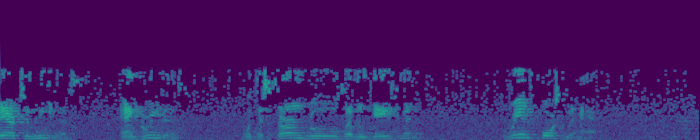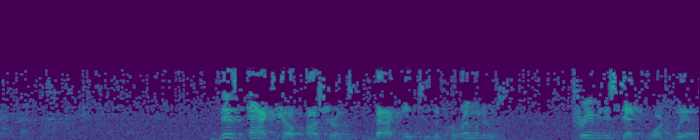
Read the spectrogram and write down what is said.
there to meet us and greet us with the stern rules of engagement reinforcement act. This act helped usher us back into the perimeters previously set forth with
